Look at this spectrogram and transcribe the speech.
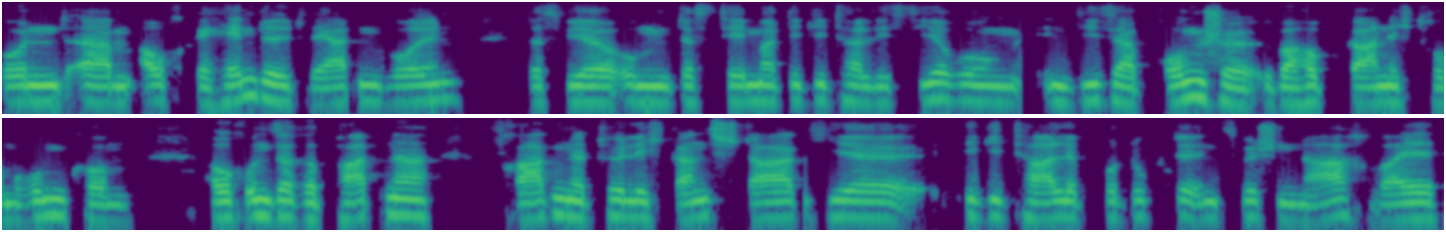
und ähm, auch gehandelt werden wollen dass wir um das Thema Digitalisierung in dieser Branche überhaupt gar nicht drum kommen. Auch unsere Partner fragen natürlich ganz stark hier digitale Produkte inzwischen nach, weil,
